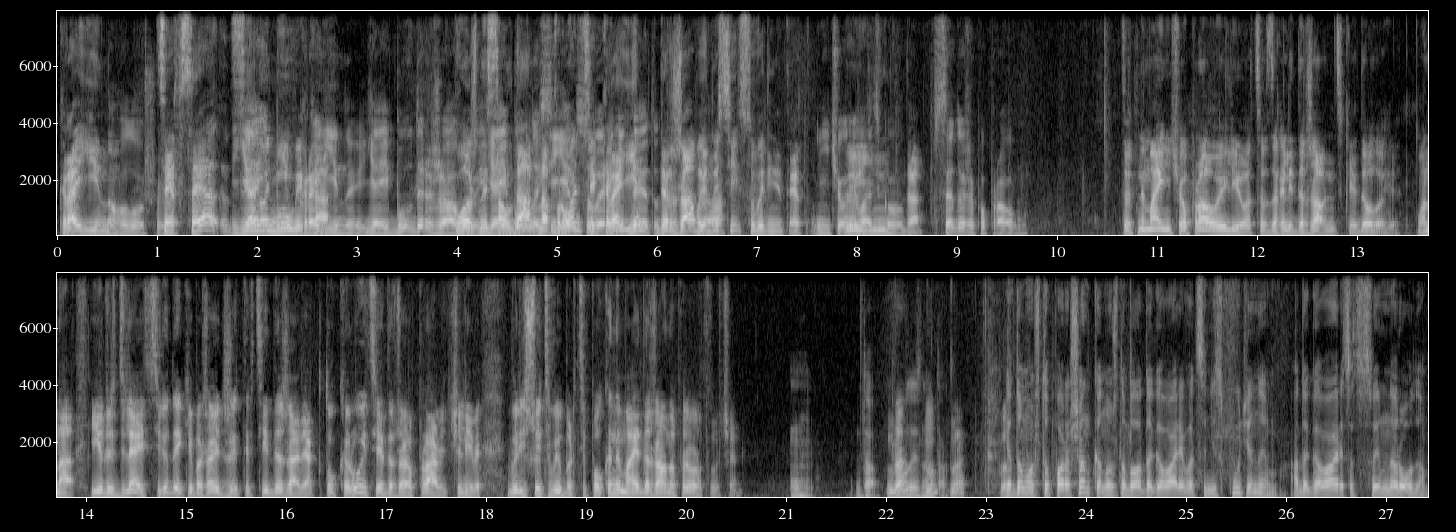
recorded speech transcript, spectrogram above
Країну. Наголошую. Це все Я і був синоніміка. країною, я і був державою, Кожний я солдат і був на носієм фронті країн, суверенітету. держави і Да. носій суверенітету. І Нічого Ну, і- лівацького. Да. Все дуже по-правому. Тут немає нічого правого і лівого. Це взагалі державницька ідеологія. Вона і розділяють всі люди, які бажають жити в цій державі. А хто керує цією державою, праві чи ліві, вирішують виборці, поки немає державного перевороту, звичайно. Да, Да? приблизно Ну, так. да. Я Просто- думаю, что Порошенко нужно было договариваться не с Путиным, а договариваться со своим народом.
